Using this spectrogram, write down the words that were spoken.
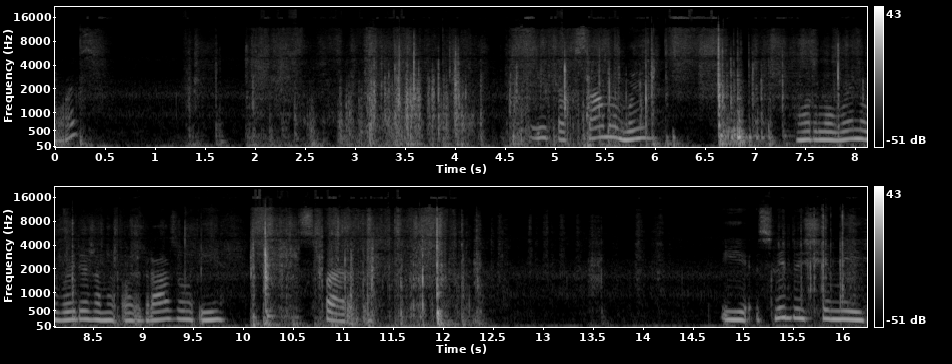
Ось. І так само ми горловину виріжемо одразу і спереду. І слідуючий мій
